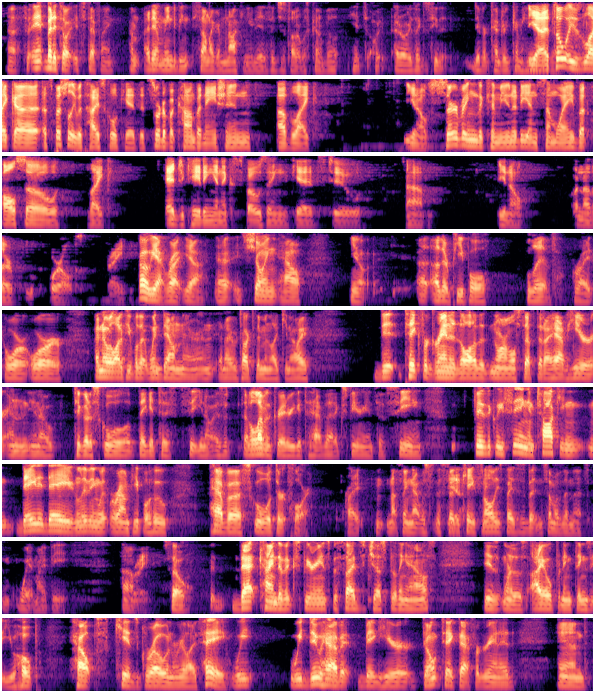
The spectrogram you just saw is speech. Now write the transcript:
Uh, so, and, but it's it's definitely. I'm, I didn't mean to be sound like I'm knocking it. Is I just thought it was kind of a. It's I'd always like to see the different country coming here. Yeah, it's that. always like a, especially with high school kids, it's sort of a combination of like, you know, serving the community in some way, but also like educating and exposing kids to, um, you know, another world, right? Oh yeah, right. Yeah, uh, it's showing how you know uh, other people live, right? Or or I know a lot of people that went down there, and, and I would talk to them and like you know I did take for granted a lot of the normal stuff that I have here, and you know to go to school they get to see you know as a, an eleventh grader you get to have that experience of seeing physically seeing and talking day to day and living with around people who have a school with dirt floor right? I'm not saying that was necessarily the case in all these places but in some of them that's the way it might be. Um, right. so that kind of experience besides just building a house is one of those eye-opening things that you hope helps kids grow and realize hey we we do have it big here. Don't take that for granted and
